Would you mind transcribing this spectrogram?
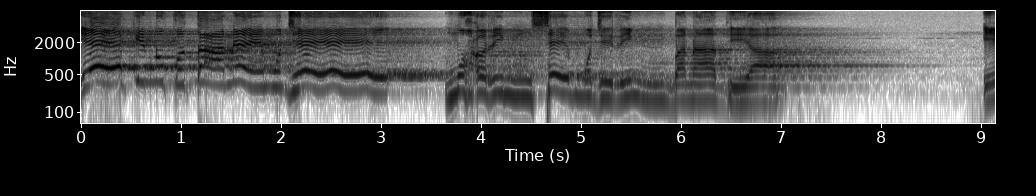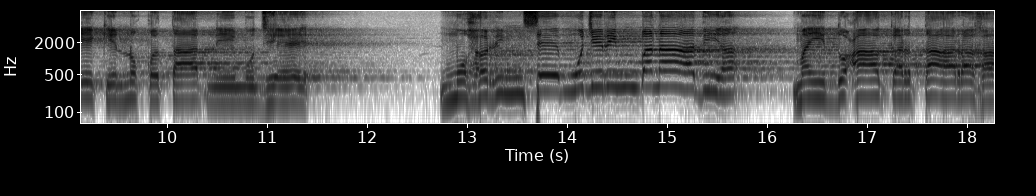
एक नुकता ने मुझे मुहरिम से मुजरिम बना दिया एक नुकता ने मुझे मुहरिम से मुजरिम बना दिया मैं दुआ करता रहा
